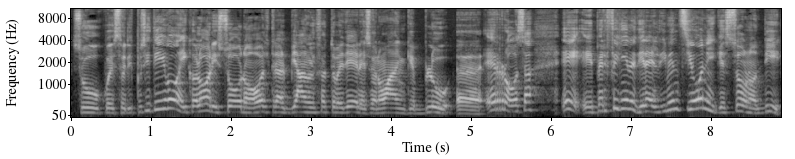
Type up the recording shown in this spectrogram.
su questo dispositivo. I colori sono, oltre al bianco che vi ho fatto vedere, sono anche blu eh, e rosa. E, e, per finire direi le dimensioni che sono di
